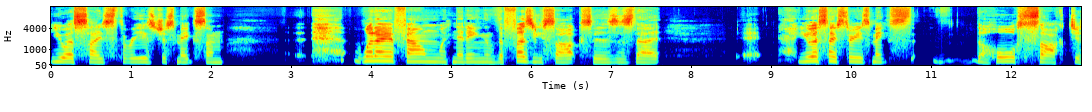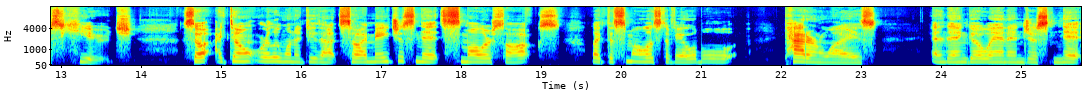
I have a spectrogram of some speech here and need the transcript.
US size threes. Just make some. What I have found with knitting the fuzzy socks is is that eh, US size threes makes the whole sock just huge. So I don't really want to do that. So I may just knit smaller socks, like the smallest available pattern wise, and then go in and just knit.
